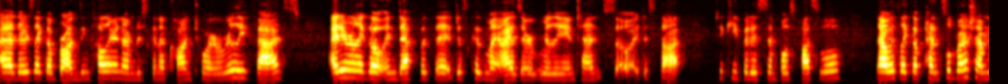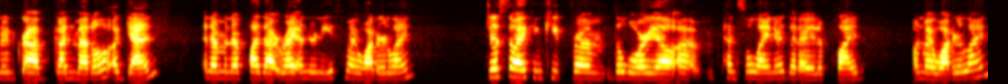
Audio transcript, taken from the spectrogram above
uh, there's like a bronzing color and I'm just going to contour really fast. I didn't really go in depth with it just because my eyes are really intense, so I just thought to keep it as simple as possible. Now with like a pencil brush, I'm going to grab gunmetal again, and I'm going to apply that right underneath my waterline, just so I can keep from the L'Oreal um, pencil liner that I had applied on my waterline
